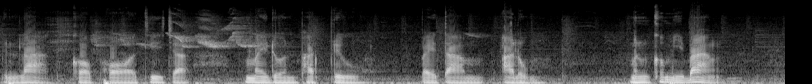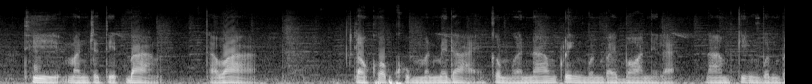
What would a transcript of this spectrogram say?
เป็นรากก็พอที่จะไม่โดนพัดปลิวไปตามอารมณ์ มันก็มีบ้างที่มันจะติดบ้าง แต่ว่าเราควบคุมมันไม่ได้ ก็เหมือนน้ำกลิ้งบนใบบอนนี่แหละ น้ำกลิ้งบนใบ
